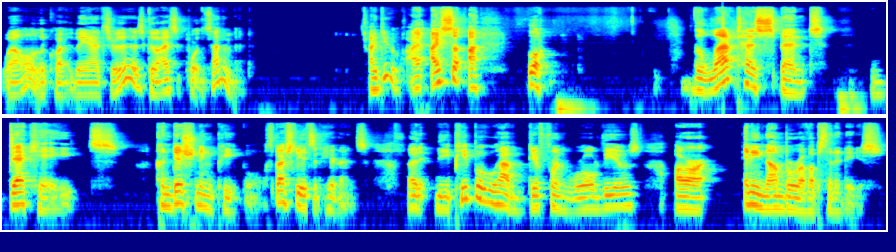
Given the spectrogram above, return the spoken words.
Well, the, the answer is because I support the sentiment. I do. I, I, I look, the left has spent decades conditioning people, especially its adherents, that the people who have different worldviews are any number of obscenities.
